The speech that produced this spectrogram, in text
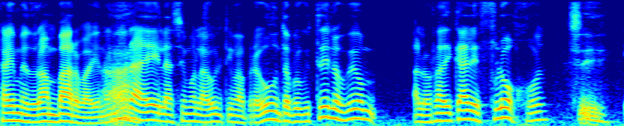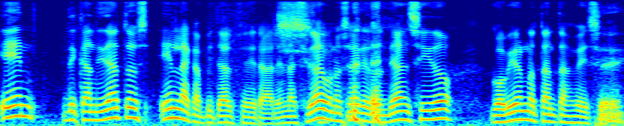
Jaime Durán Barba. Y en honor a ah. él hacemos la última pregunta, porque ustedes los veo a los radicales flojos en, de candidatos en la capital federal, en la ciudad de Buenos Aires, donde han sido gobierno tantas veces.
